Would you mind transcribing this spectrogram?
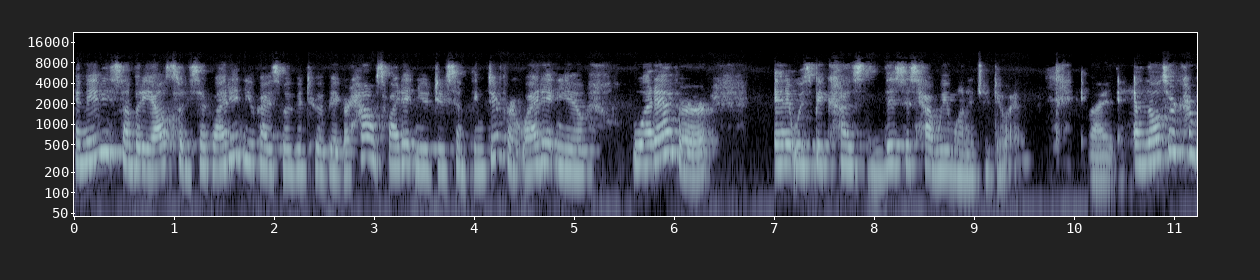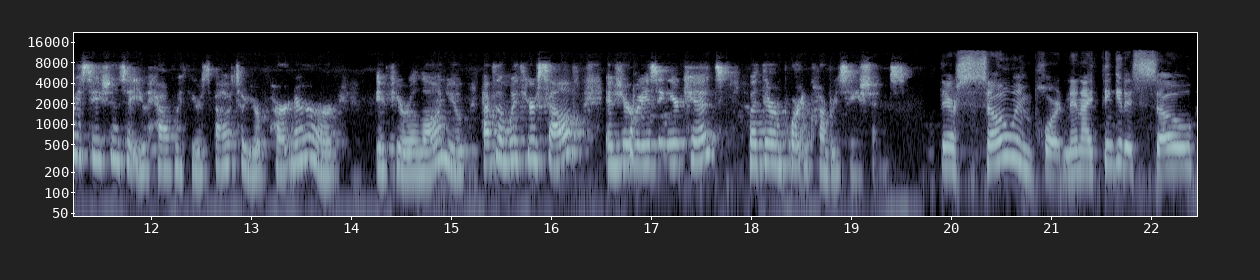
And maybe somebody else would have said, Why didn't you guys move into a bigger house? Why didn't you do something different? Why didn't you, whatever? And it was because this is how we wanted to do it. Right. And those are conversations that you have with your spouse or your partner, or if you're alone, you have them with yourself as you're raising your kids, but they're important conversations. They're so important. And I think it is so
